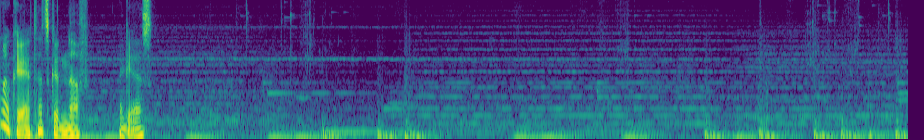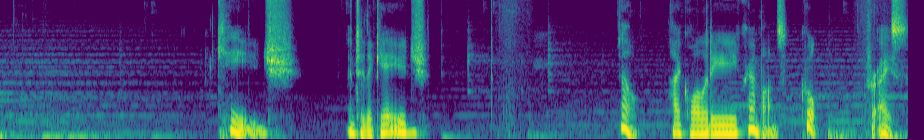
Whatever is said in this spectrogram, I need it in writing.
okay, that's good enough, I guess. Cage. Into the cage. Oh, high quality crampons. Cool. For ice.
